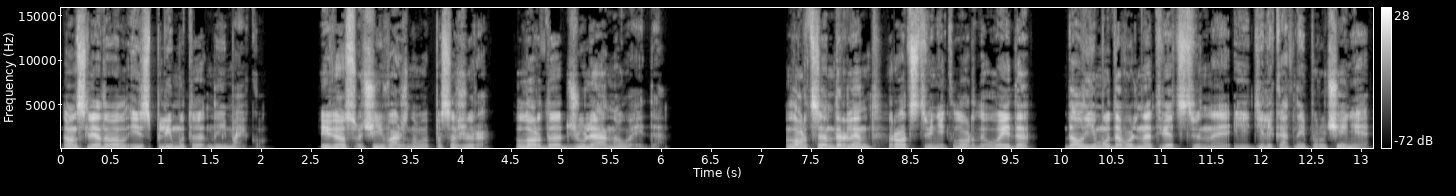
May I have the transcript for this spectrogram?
Он следовал из Плимута на Ямайку. и вез очень важного пассажира, лорда Джулиана Уэйда. Лорд Сендерленд, родственник лорда Уэйда, дал ему довольно ответственное и деликатное поручение,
